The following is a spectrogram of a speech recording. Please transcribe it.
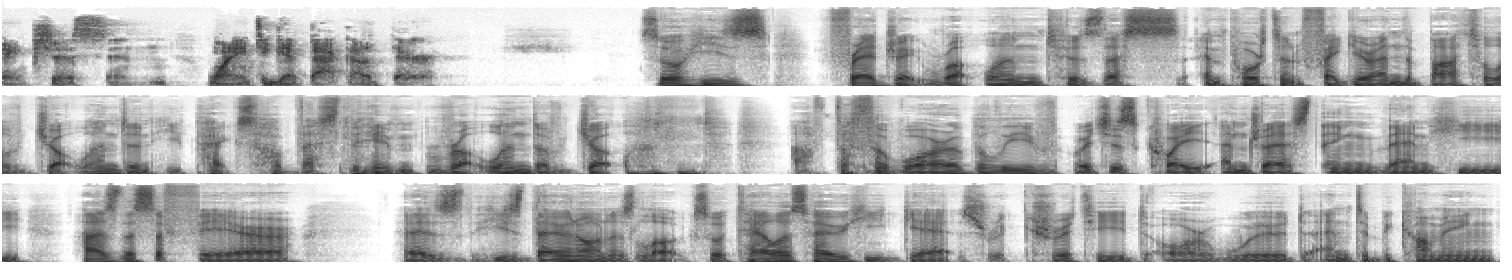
anxious and wanting to get back out there. So he's Frederick Rutland, who's this important figure in the Battle of Jutland, and he picks up this name, Rutland of Jutland, after the war, I believe, which is quite interesting. Then he has this affair. His, he's down on his luck. So tell us how he gets recruited or wooed into becoming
